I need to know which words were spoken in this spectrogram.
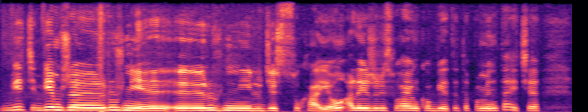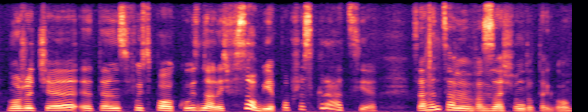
wiecie, wiem, że różni, e, różni ludzie słuchają, ale jeżeli słuchają kobiety, to pamiętajcie, możecie e, ten swój spokój znaleźć w sobie poprzez kreację. Zachęcamy Was, Zasią, do tego.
